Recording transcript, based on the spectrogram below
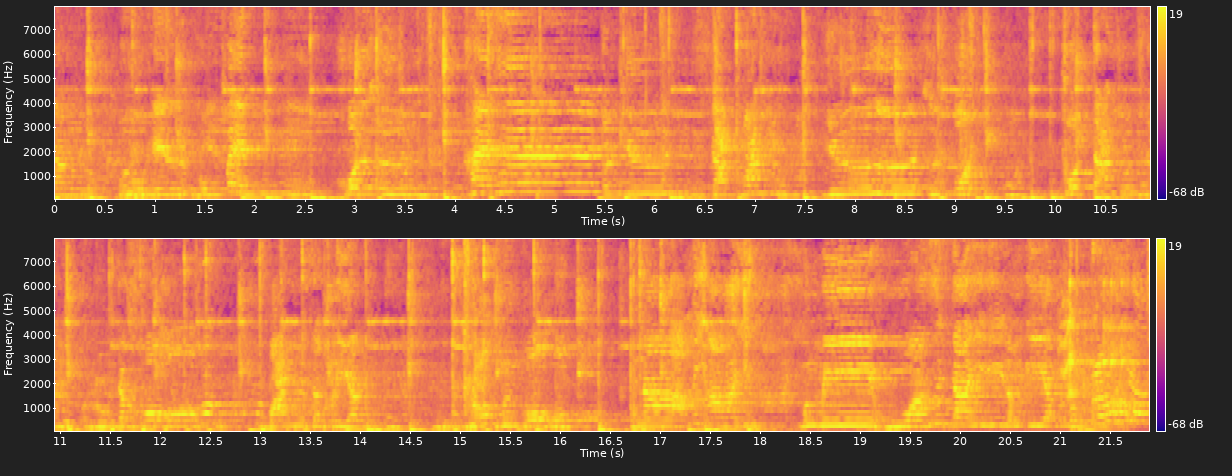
ยเบียงกูเห็นผมเป็น คนอื่นแค่จนยืนกัดฟัน ยืนอึดอดกดดันครูจะขอฟันสะเกียงเพราะมึงโกหกหน้าไม่อาย มึงมีหัวใจลำเอียงเพราะ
